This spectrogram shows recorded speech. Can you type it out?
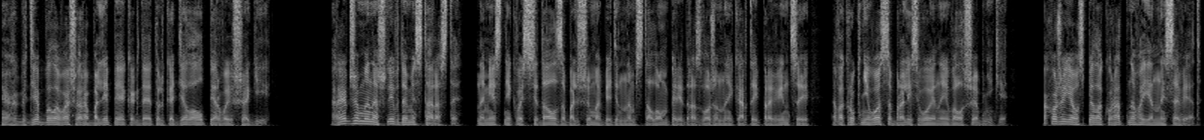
«Эх, где было ваше раболепие, когда я только делал первые шаги?» Реджа мы нашли в доме старосты. Наместник восседал за большим обеденным столом перед разложенной картой провинции, а вокруг него собрались воины и волшебники. Похоже, я успел аккуратно военный совет.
